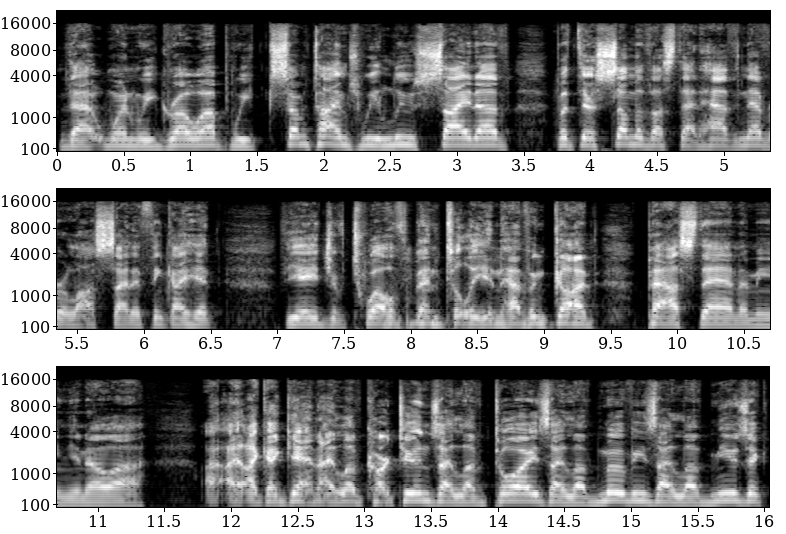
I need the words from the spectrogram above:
that when we grow up we sometimes we lose sight of but there's some of us that have never lost sight. I think i hit the age of 12 mentally and haven't gone past then. I mean you know uh I, like again, I love cartoons, I love toys, I love movies, I love music,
